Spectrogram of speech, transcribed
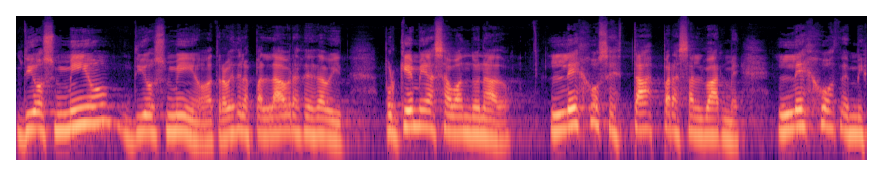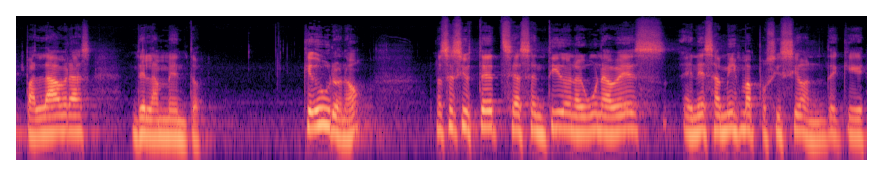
Dios mío, Dios mío, a través de las palabras de David, ¿por qué me has abandonado? Lejos estás para salvarme, lejos de mis palabras de lamento. Qué duro, ¿no? No sé si usted se ha sentido en alguna vez en esa misma posición, de que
